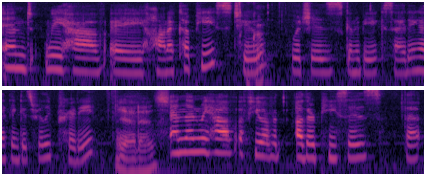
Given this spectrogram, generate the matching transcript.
And we have a Hanukkah piece too, Okay. which is going to be exciting. I think it's really pretty. Yeah, it is. And then we have a few other- other pieces that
